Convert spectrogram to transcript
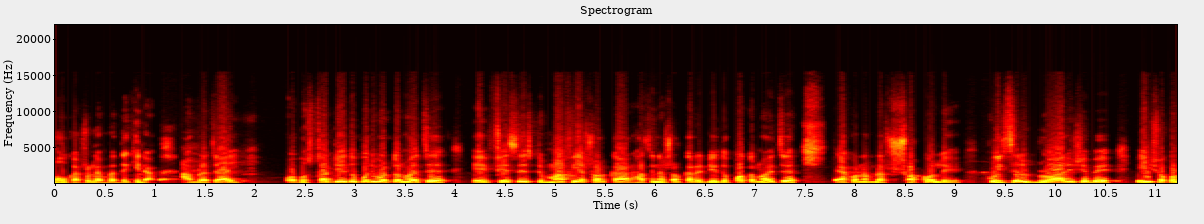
মুখ আসলে আমরা দেখি না। আমরা চাই অবস্থার যেহেতু পরিবর্তন হয়েছে, এই ফেসিস্ট মাফিয়া সরকার, হাসিনা সরকারের যেহেতু পতন হয়েছে, এখন আমরা সকলে হুইসেল ব্লোয়ার হিসেবে এই সকল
